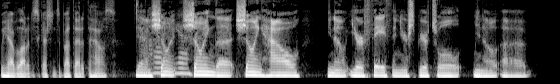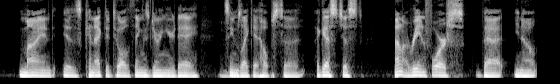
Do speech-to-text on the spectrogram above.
we have a lot of discussions about that at the house. Yeah, showing yeah. showing the showing how you know your faith and your spiritual you know uh, mind is connected to all the things during your day. It seems like it helps to, I guess, just I don't know, reinforce that you know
